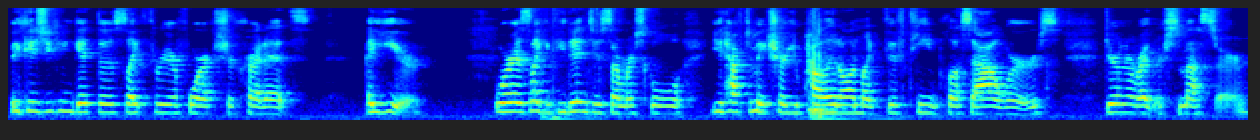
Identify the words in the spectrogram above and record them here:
because you can get those like three or four extra credits a year. Whereas, like, if you didn't do summer school, you'd have to make sure you pile it on like 15 plus hours during a regular semester,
